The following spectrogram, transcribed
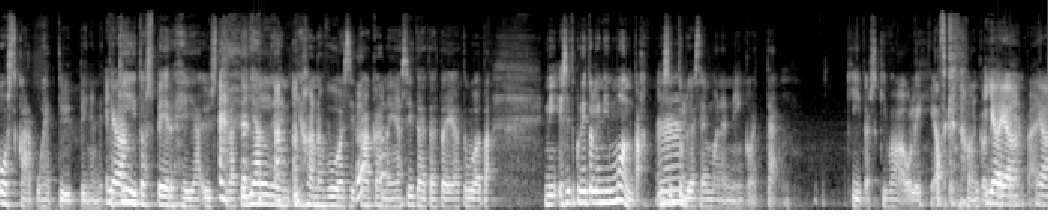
Oscar-puhetyyppinen, että Joo. kiitos perhe ja ystävät ja jälleen ihana vuosi takana ja sitä tätä ja tuota. Niin, ja sitten kun niitä oli niin monta, niin mm. sitten tuli jo semmoinen, niin kuin, että kiitos, kiva oli, jatketaanko joo, eteenpäin. Joo,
